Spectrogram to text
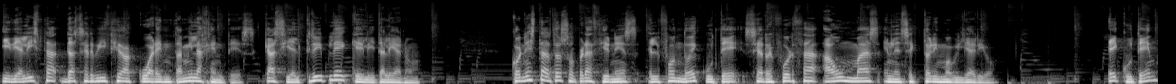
Idealista da servicio a 40.000 agentes, casi el triple que el italiano. Con estas dos operaciones, el fondo EQT se refuerza aún más en el sector inmobiliario. EQT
